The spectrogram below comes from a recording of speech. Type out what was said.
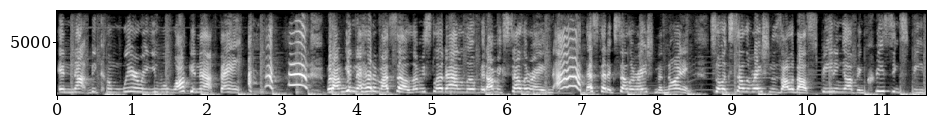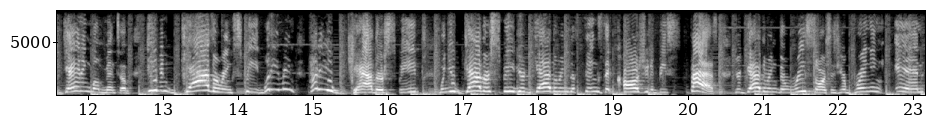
and not become weary. You will walk and not faint. but I'm getting ahead of myself. Let me slow down a little bit. I'm accelerating. Ah, that's that acceleration anointing. So, acceleration is all about speeding up, increasing speed, gaining momentum, even gathering speed. What do you mean? How do you gather speed? When you gather speed, you're gathering the things that cause you to be fast. You're gathering the resources. You're bringing in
